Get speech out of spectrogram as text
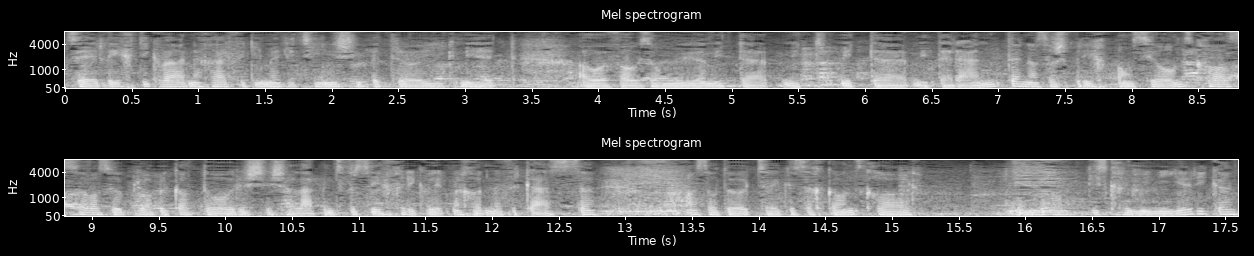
sehr wichtig wäre nachher für die medizinische Betreuung. Man hat allenfalls auch Mühe mit den, mit, mit, den, mit Renten, also sprich Pensionskassen, was obligatorisch ist, eine Lebensversicherung wird man können vergessen. Also dort zeigen sich ganz klar Diskriminierungen.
